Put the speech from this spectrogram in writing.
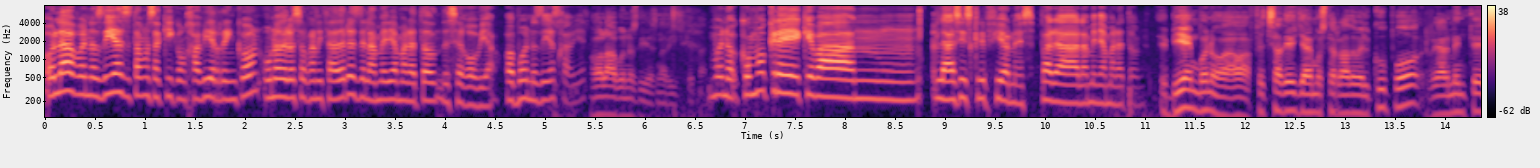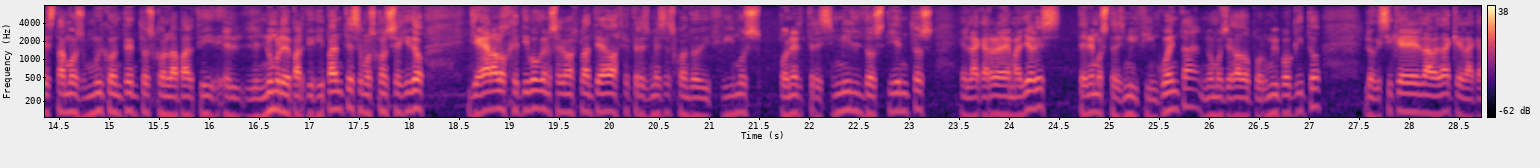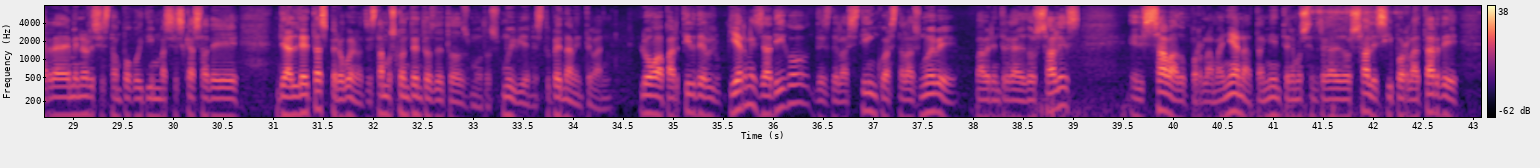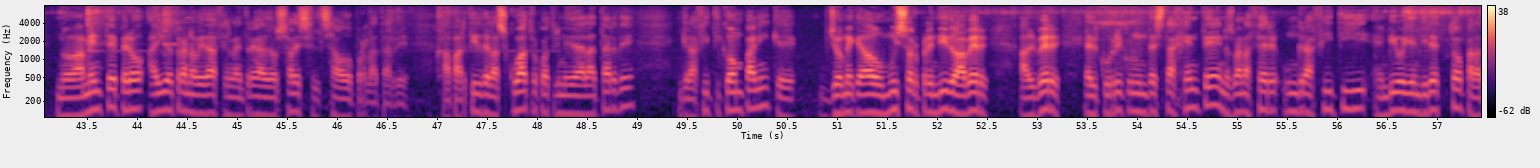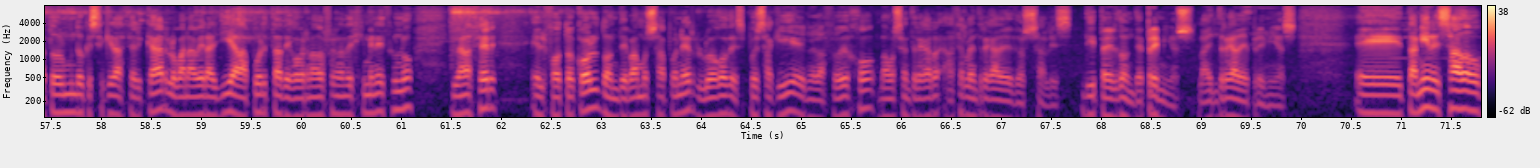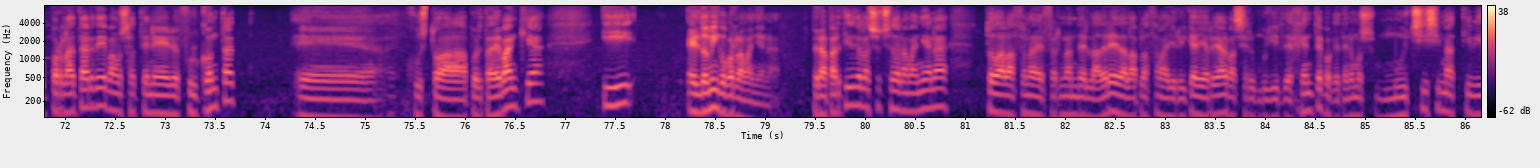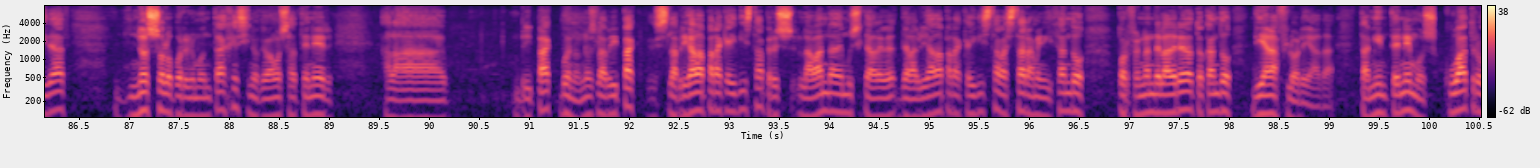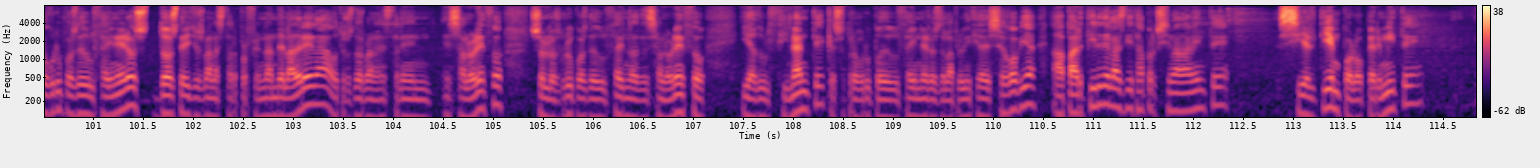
Hola, buenos días. Estamos aquí con Javier Rincón, uno de los organizadores de la Media Maratón de Segovia. Oh, buenos días, Javier. Hola, buenos días, Nadine. ¿Qué tal? Bueno, ¿cómo cree que van las inscripciones para la Media Maratón? Eh, Bien, bueno, a fecha de hoy ya hemos cerrado el cupo. Realmente estamos muy contentos con la el, el número de participantes. Hemos conseguido llegar al objetivo que nos habíamos planteado hace tres meses cuando decidimos poner 3.200 en la carrera de mayores. Tenemos 3.050, no hemos llegado por muy poquito. Lo que sí que la verdad que la carrera de menores está un poquitín más escasa de, de atletas, pero bueno, estamos contentos de todos modos. Muy bien, estupendamente van. Luego a partir del viernes, ya digo, desde las 5 hasta las 9 va a haber entrega de dorsales. El sábado por la mañana también tenemos entrega de dorsales y por la tarde nuevamente, pero hay otra novedad en la entrega de dorsales el sábado por la tarde. A partir de las 4, 4 y media de la tarde, Graffiti Company, que yo me he quedado muy sorprendido a ver, al ver el currículum de esta gente. Nos van a hacer un graffiti en vivo y en directo para todo el mundo que se quiera acercar. Lo van a ver allí a la puerta de Gobernador Fernández Jiménez 1 y van a hacer el fotocall donde vamos a poner luego después aquí en el azodejo vamos a entregar hacer la entrega de dorsales, de, perdón, de premios, la entrega de premios. Eh, también el sábado por la tarde vamos a tener full contact eh, justo a la puerta de Bankia y el domingo por la mañana. Pero a partir de las 8 de la mañana, toda la zona de Fernández Ladreda, la Plaza Mayor y Calle Real va a ser un bullir de gente porque tenemos muchísima actividad, no solo por el montaje, sino que vamos a tener a la Bripac, bueno, no es la Bripac, es la Brigada Paracaidista, pero es la banda de música de la Brigada Paracaidista va a estar amenizando por Fernández Ladreda tocando Diana Floreada. También tenemos cuatro grupos de dulzaineros, dos de ellos van a estar por Fernández Ladreda, otros dos van a estar en, en San Lorenzo, son los grupos de dulzaineros de San Lorenzo y Adulcinante, que es otro grupo de dulzaineros de la provincia de Segovia. A partir de las 10 aproximadamente, si el tiempo lo permite,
